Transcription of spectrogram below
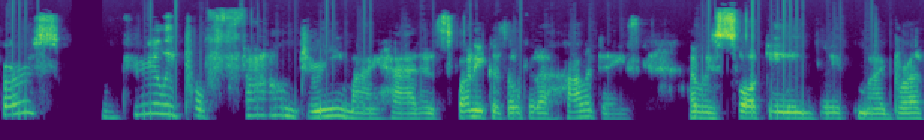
first really profound dream I had, and it's funny because over the holidays, I was talking with my brother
